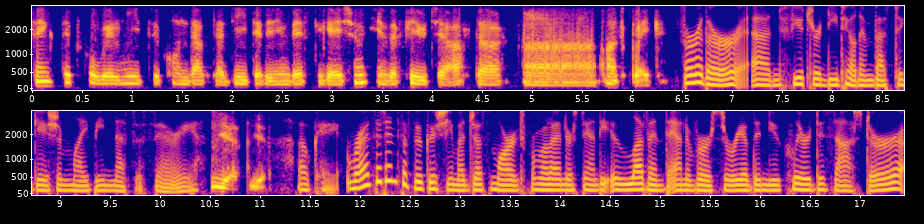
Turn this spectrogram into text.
think TEPCO will need to conduct a detailed investigation in the future after uh, earthquake. Further and future detailed investigation might be necessary. Yeah, yeah. Okay. Residents of Fukushima just marked, from what I understand, the 11th anniversary of the nuclear disaster.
